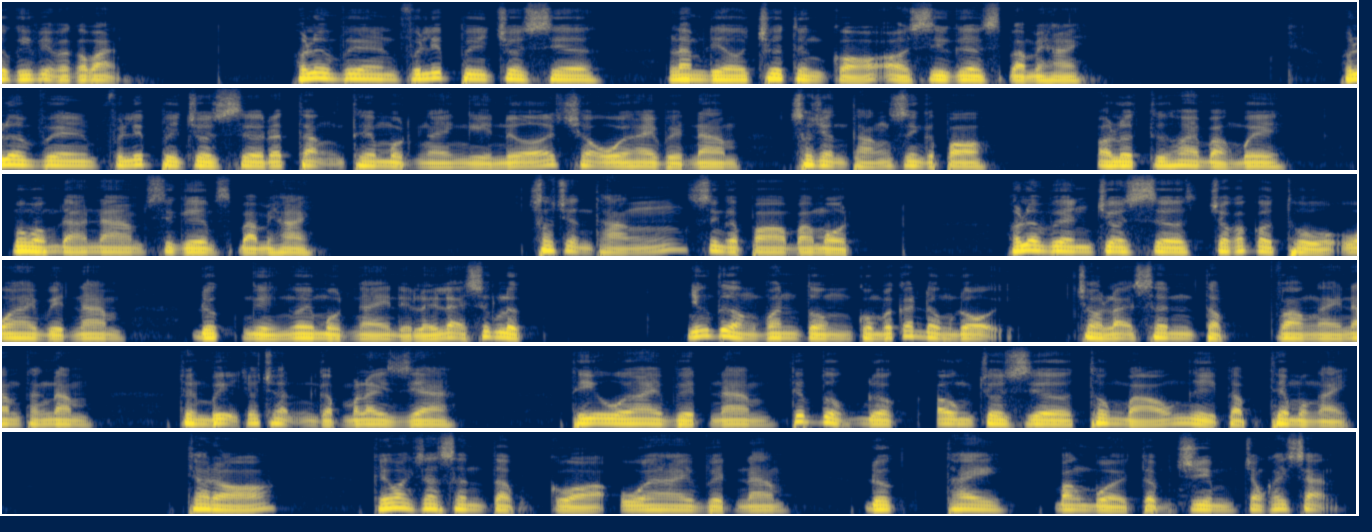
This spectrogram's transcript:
Thưa quý vị và các bạn, huấn luyện viên Philippe Josia làm điều chưa từng có ở SEA Games 32. Huấn luyện viên Philippe Josia đã tặng thêm một ngày nghỉ nữa cho U22 Việt Nam sau trận thắng Singapore ở lượt thứ hai bảng B môn bóng đá nam SEA Games 32. Sau trận thắng Singapore 3-1, huấn luyện viên Josia cho các cầu thủ U22 Việt Nam được nghỉ ngơi một ngày để lấy lại sức lực. Những tưởng Văn Tùng cùng với các đồng đội trở lại sân tập vào ngày 5 tháng 5 chuẩn bị cho trận gặp Malaysia thì U22 Việt Nam tiếp tục được ông Jozier thông báo nghỉ tập thêm một ngày. Theo đó, kế hoạch ra sân tập của U22 Việt Nam được thay bằng buổi tập gym trong khách sạn.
